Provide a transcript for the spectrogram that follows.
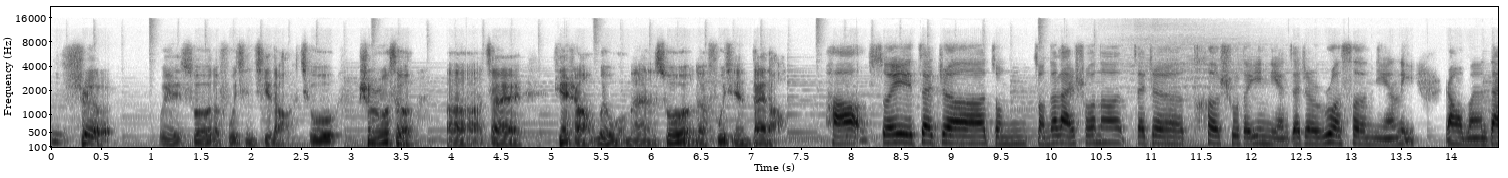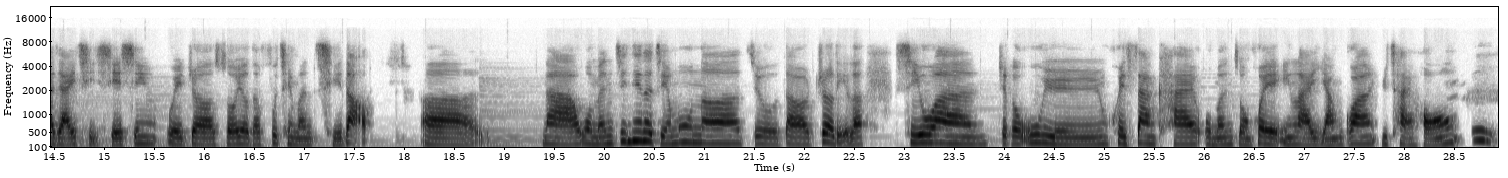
嗯，是，为所有的父亲祈祷，求圣若瑟，呃，在天上为我们所有的父亲代祷。好，所以在这总总的来说呢，在这特殊的一年，在这若色年里，让我们大家一起协心为这所有的父亲们祈祷，呃。那我们今天的节目呢，就到这里了。希望这个乌云会散开，我们总会迎来阳光与彩虹。嗯，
